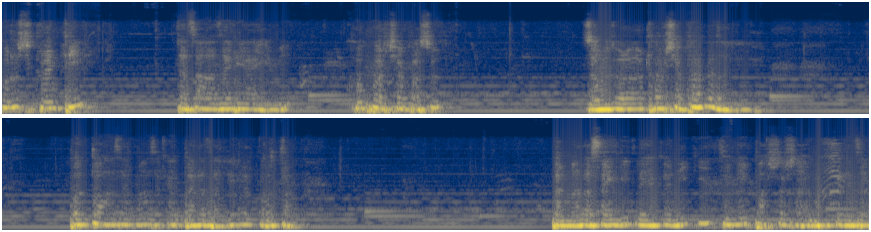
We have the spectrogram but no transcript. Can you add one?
पुरुष ग्रंथी त्याचा आजारी आहे मी. खूप वर्षापासून जवळजवळ आठ वर्ष पूर्ण झालेले आहे. पण तो आजार माझा काय बरा झालेला नव्हता. पण मला सांगितलं एकाने की तुम्ही पास्टर साहेबांकडे जा.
